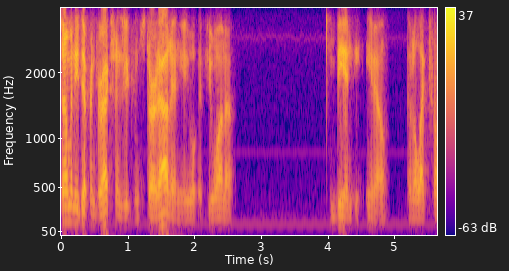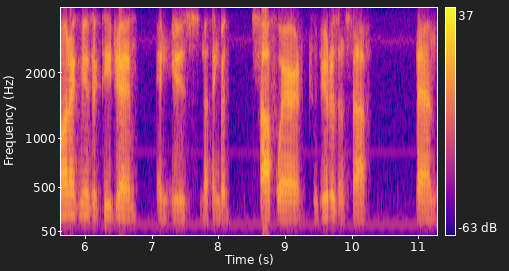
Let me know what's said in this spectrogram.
so many different directions you can start out in. You if you want to be an you know an electronic music DJ and use nothing but software and computers and stuff, then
